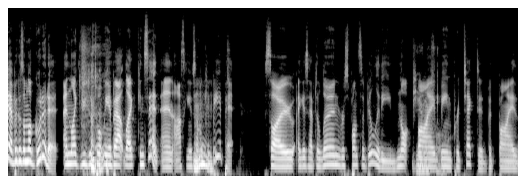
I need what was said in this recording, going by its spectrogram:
Yeah, because I'm not good at it. And like you just taught me about like consent and asking if someone can Mm. be a pet. So I guess I have to learn responsibility not by being protected, but by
